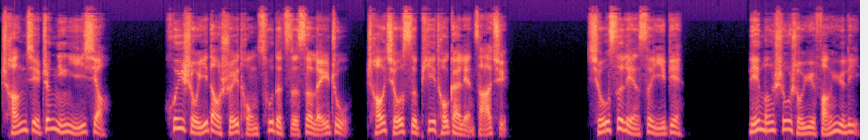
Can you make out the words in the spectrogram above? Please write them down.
长界狰狞一笑，挥手一道水桶粗的紫色雷柱朝裘四劈头盖脸砸去。裘四脸色一变，连忙收手欲防御力，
